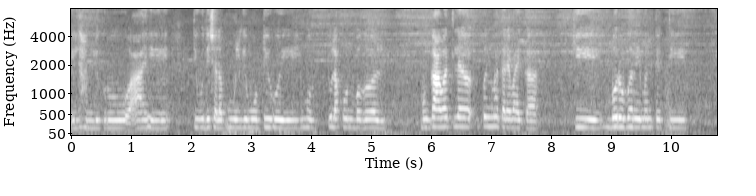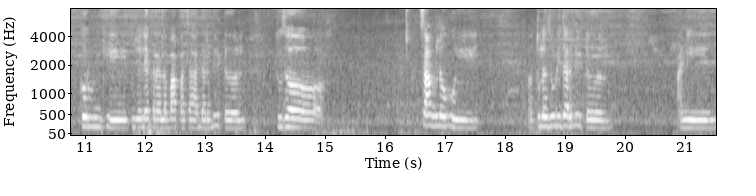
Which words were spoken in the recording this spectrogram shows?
ती लहान लेकरू आहे. ती उद्देशाला मुलगी मोठी होईल. मग तुला कोण बघल? मग गावातल्या पण म्हाताऱ्या बायका की बरोबर आहे म्हणते ती. करून घे. तुझ्या लेकराला बापाचा आधार भेटल. तुझं चांगलं होईल. तुला जोडीदार भेटल. आणि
